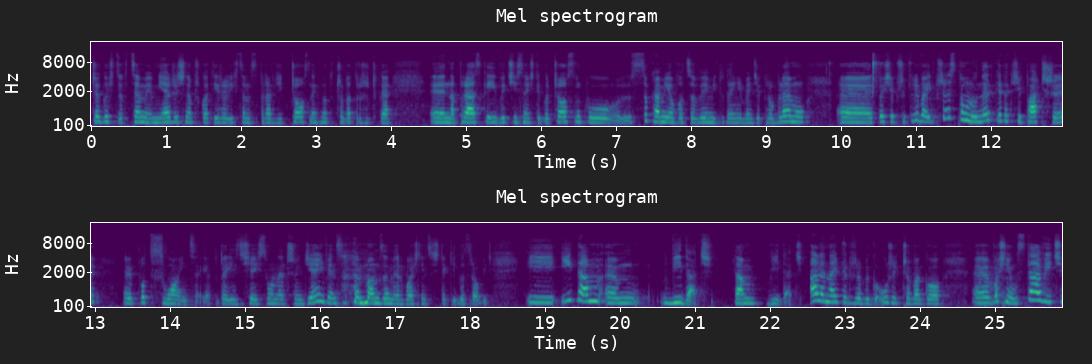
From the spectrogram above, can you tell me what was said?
czegoś, co chcemy mierzyć. Na przykład, jeżeli chcemy sprawdzić czosnek, no to trzeba troszeczkę e, na praskę i wycisnąć tego czosnku. Z sokami owocowymi tutaj nie będzie problemu. E, To się przykrywa i przez tą lunetkę tak się patrzy pod słońce. Ja tutaj jest dzisiaj słoneczny dzień, więc mam zamiar właśnie coś takiego zrobić. I, i tam em, widać, tam widać. Ale najpierw, żeby go użyć, trzeba go e, właśnie ustawić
